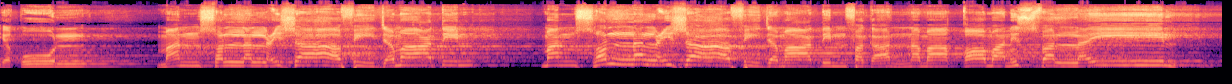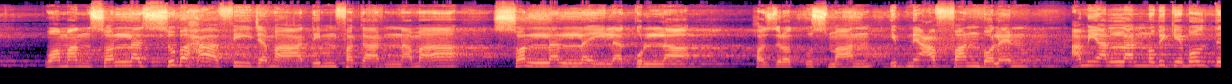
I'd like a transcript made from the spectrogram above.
يقول من صلى العشاء في جماعة من صلى العشاء في جماعة فكأنما قام نصف الليل ومن صلى الصبح في جماعة فكأنما সল্লাল্লাইলা কুল্লা। হজরত উসমান ইবনে আফফান বলেন, আমি আল্লাহ নবীকে বলতে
